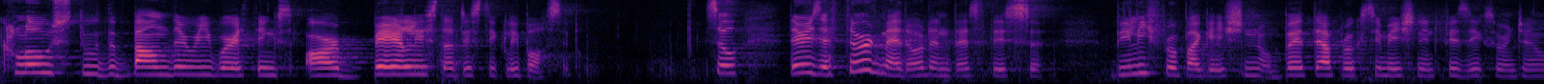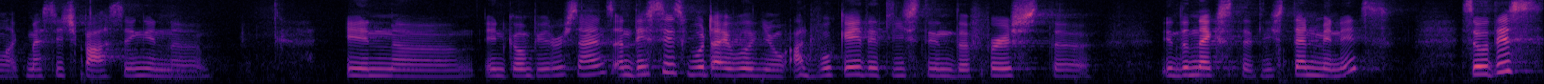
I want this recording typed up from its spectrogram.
close to the boundary where things are barely statistically possible. So there is a third method, and that's this uh, belief propagation or Bethe approximation in physics or in general like message passing in, uh, in, uh, in computer science. And this is what I will you know, advocate at least in the first, uh, in the next at least 10 minutes. So this,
